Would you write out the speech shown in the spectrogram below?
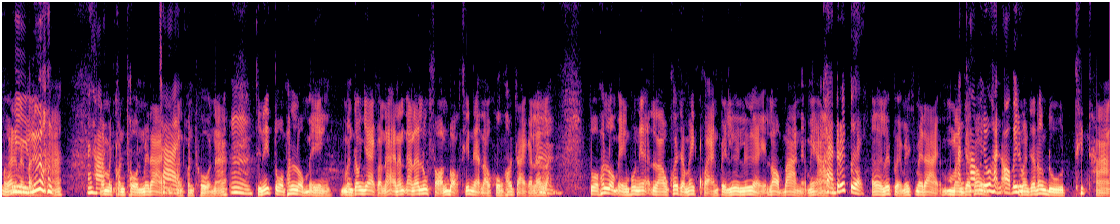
มันก็จะเป็นมีปัญเรื่องหา นะคะแล้วมันคอนโทรลไม่ได้ใช่มันคอนโทรลนะอืมทีนี้ตัวพัดลมเองมันต้องแยกก่อนนะอันนั้นอันนั้นลูกศรบอกทิศเนี่ยเราคงเข้าใจกันแล้วล่ะอืมตัวพัดลมเองพวกเนี้ยเราก็จะไม่แขวนไปเรื่อยๆ รอบบ้านเนี่ยไม่เอาแขวนเรื่อยเปื่อยเออเลื่อยเปื่อยไม่ไม่ได้ มัหันนจะเข้าต้องไม่รู้หันออกไม่รู้มันจะต้องดูทิศทาง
